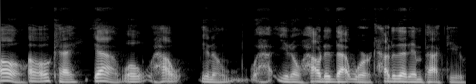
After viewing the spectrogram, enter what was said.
Oh, oh, okay. Yeah. Well, how, you know, how, you know, how did that work? How did that impact you?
